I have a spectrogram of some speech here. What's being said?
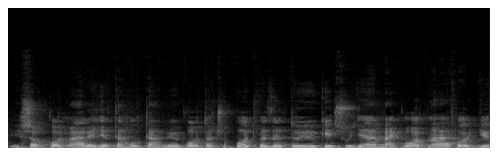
és akkor már egyetem után ő volt a csoportvezetőjük, és ugye megvolt már, hogy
